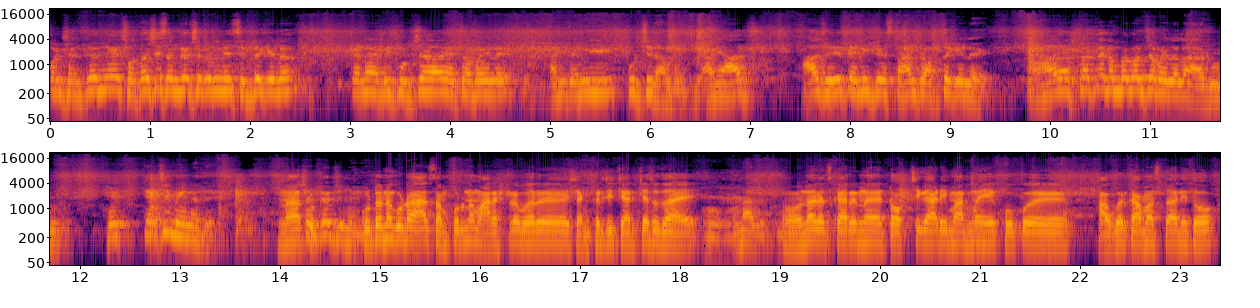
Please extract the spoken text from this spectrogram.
पण शंकरने स्वतःशी संघर्ष करून हे सिद्ध केलं. नाही मी पुढच्या याचा बैल आहे आणि त्यांनी पुढची धाव घेतली. आणि आज आज हे त्यांनी जे स्थान प्राप्त केलं आहे महाराष्ट्रातल्या नंबर वनच्या बैलाला हरून हे त्याची मेहनत आहे. ना कुठ- शंकरची मेहनत. कुठं ना कुठं आज संपूर्ण महाराष्ट्रभर शंकरची चर्चा सुद्धा आहे. हो होणारच. होणारच कारण टॉपची गाडी मारणं हे खूप अ, अवघड काम असतं आणि तो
